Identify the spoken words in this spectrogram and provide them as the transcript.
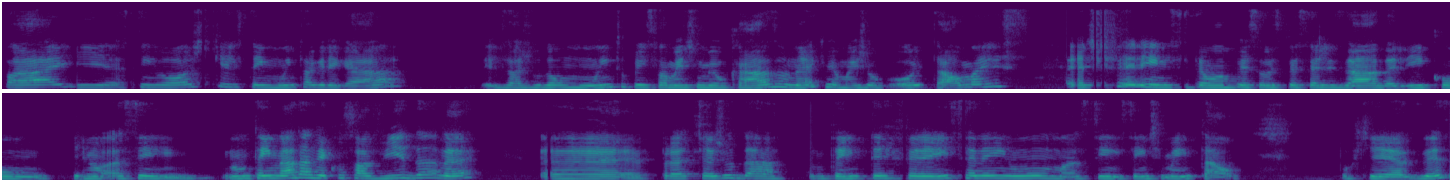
pai. E, assim, lógico que eles têm muito a agregar, eles ajudam muito, principalmente no meu caso, né? Que minha mãe jogou e tal, mas é diferente se ter uma pessoa especializada ali com, assim, não tem nada a ver com a sua vida, né? É, para te ajudar. Não tem interferência nenhuma, assim, sentimental. Porque às vezes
